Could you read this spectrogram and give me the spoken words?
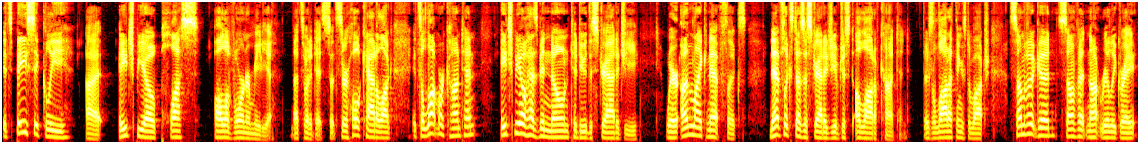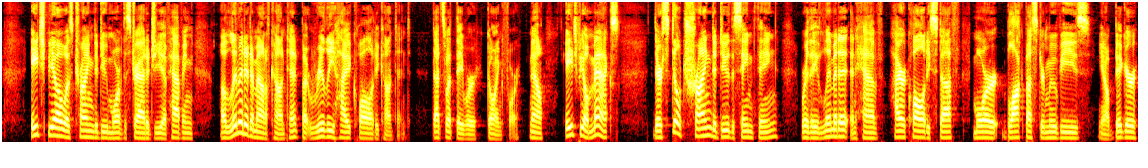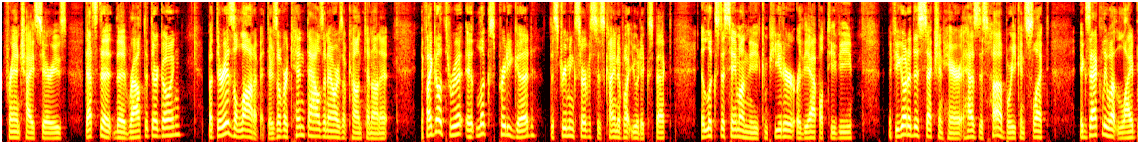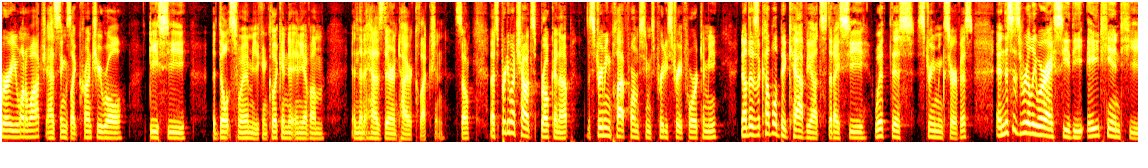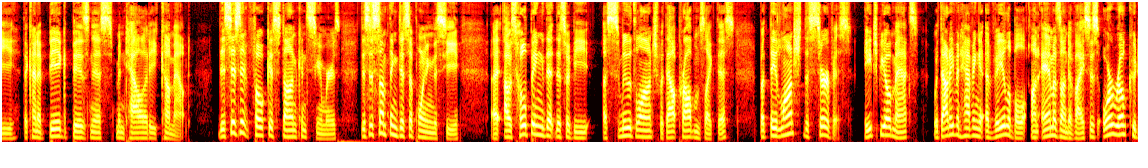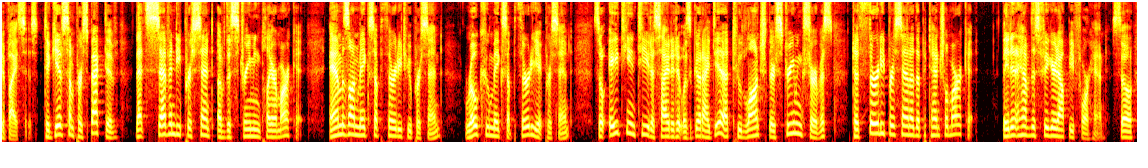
It's basically uh, HBO plus all of Warner Media. That's what it is. So it's their whole catalog. It's a lot more content. HBO has been known to do the strategy where, unlike Netflix, Netflix does a strategy of just a lot of content. There's a lot of things to watch. Some of it good, some of it not really great. HBO was trying to do more of the strategy of having a limited amount of content, but really high quality content. That's what they were going for. Now, HBO Max, they're still trying to do the same thing, where they limit it and have higher quality stuff, more blockbuster movies, you know, bigger franchise series. That's the the route that they're going. But there is a lot of it. There's over 10,000 hours of content on it. If I go through it, it looks pretty good. The streaming service is kind of what you would expect. It looks the same on the computer or the Apple TV. If you go to this section here, it has this hub where you can select exactly what library you want to watch. It has things like Crunchyroll, DC, Adult Swim. You can click into any of them and then it has their entire collection. So that's pretty much how it's broken up. The streaming platform seems pretty straightforward to me. Now, there's a couple of big caveats that I see with this streaming service, and this is really where I see the AT&T, the kind of big business mentality come out. This isn't focused on consumers. This is something disappointing to see. Uh, I was hoping that this would be a smooth launch without problems like this, but they launched the service, HBO Max, without even having it available on Amazon devices or Roku devices. To give some perspective, that's 70% of the streaming player market. Amazon makes up 32%, Roku makes up 38%, so AT&T decided it was a good idea to launch their streaming service to 30% of the potential market. They didn't have this figured out beforehand. So,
